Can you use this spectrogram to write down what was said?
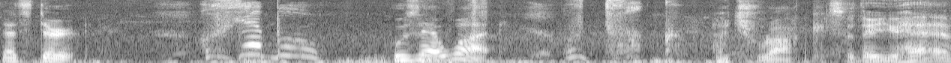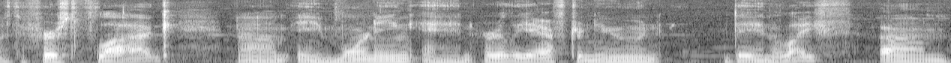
That's dirt. Who's that boo? Who's that what? A truck. So there you have the first vlog. Um, a morning and early afternoon day in the life. Um,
